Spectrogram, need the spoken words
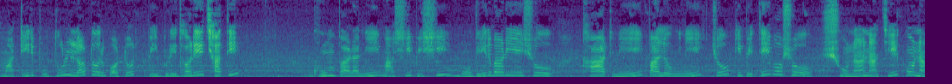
মাটির পুতুল লটর পটর, পিঁপড়ে ধরে ছাতি। ঘুম পাড়ানি মাসি পিসি, মোদের বাড়ি এসো। খাট নেই, পালং নেই, চৌকি পেতে বসো। সোনা নাচে কোনা,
